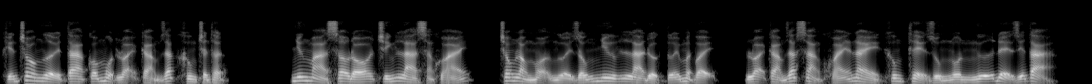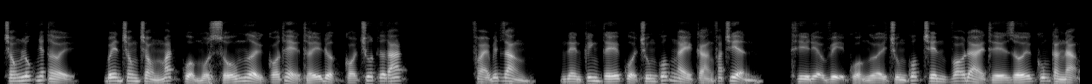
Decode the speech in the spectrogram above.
khiến cho người ta có một loại cảm giác không chân thật. Nhưng mà sau đó chính là sảng khoái, trong lòng mọi người giống như là được tưới mật vậy, loại cảm giác sảng khoái này không thể dùng ngôn ngữ để diễn tả. Trong lúc nhất thời, bên trong tròng mắt của một số người có thể thấy được có chút ướt át. Phải biết rằng, nền kinh tế của Trung Quốc ngày càng phát triển, thì địa vị của người Trung Quốc trên võ đài thế giới cũng càng nặng,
